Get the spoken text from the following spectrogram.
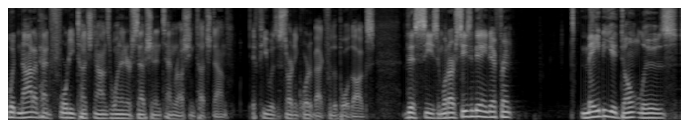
would not have had 40 touchdowns, one interception, and 10 rushing touchdowns if he was a starting quarterback for the Bulldogs this season. Would our season be any different? Maybe you don't lose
